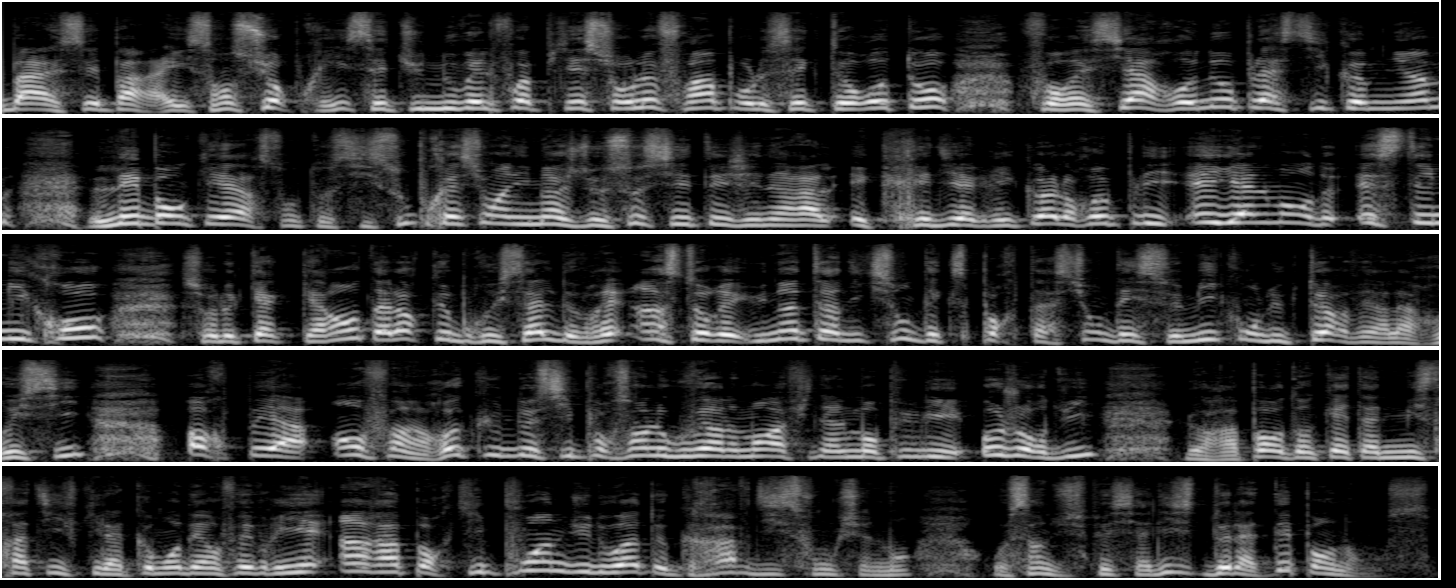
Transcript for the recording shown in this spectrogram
bah, c'est pareil, sans surprise, c'est une nouvelle fois pied sur le frein pour le secteur auto, Forestia, Renault, Plastic Omnium. Les bancaires sont aussi sous pression à l'image de Société Générale et Crédit Agricole, repli également de ST Micro sur le CAC 40 alors que Bruxelles devrait instaurer une interdiction d'exportation des semi-conducteurs vers la Russie. Orpea, enfin, recule de 6%. Le gouvernement a finalement publié aujourd'hui le rapport d'enquête administratif qu'il a commandé en février, un rapport qui pointe du doigt de graves dysfonctionnements au sein du spécialiste de la dépendance.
